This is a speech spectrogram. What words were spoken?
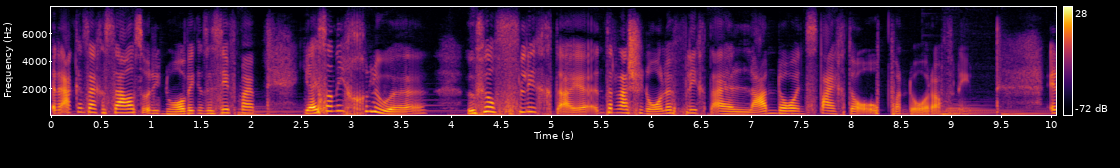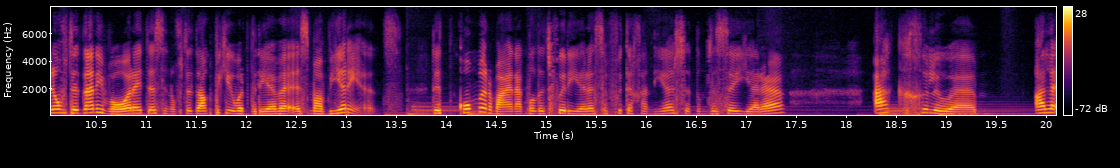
en ek en sy gesels oor die naweek en sy sê vir my jy sal nie glo hoeveel vliegtye, internasionale vliegtye land daar en styg daar op van daar af nie. En of dit nou die waarheid is en of dit dalk bietjie oordrewe is, maar weer eens, dit kommer my en ek wil dit voor die Here se voete gaan neersit om te sê Here, ek glo alle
